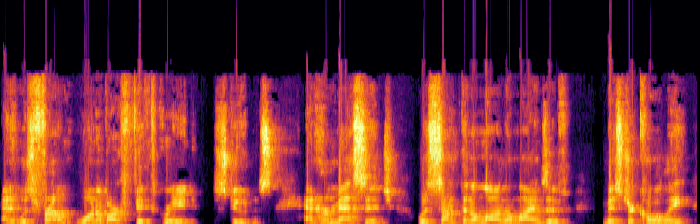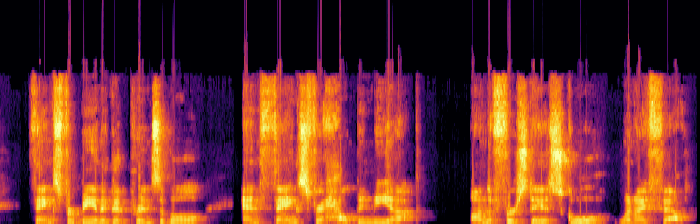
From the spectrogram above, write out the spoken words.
and it was from one of our fifth grade students. And her message was something along the lines of, "Mr. Coley, thanks for being a good principal, and thanks for helping me up on the first day of school when I fell."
